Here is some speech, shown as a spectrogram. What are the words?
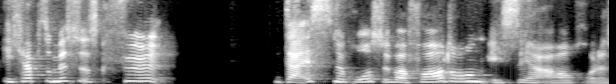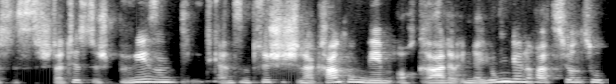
ich habe so ein bisschen das Gefühl, da ist eine große Überforderung. Ich sehe auch, oder es ist statistisch bewiesen, die, ganzen psychischen Erkrankungen nehmen auch gerade in der jungen Generation zu.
